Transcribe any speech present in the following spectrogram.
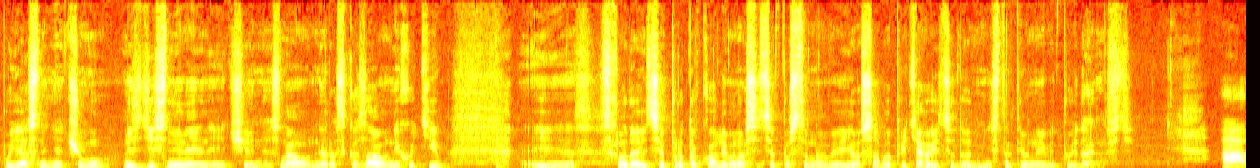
пояснення, чому не здійснені, чи не знав, не розказав, не хотів. І складаються протоколи, виносяться постанови, і особа притягується до адміністративної відповідальності. А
